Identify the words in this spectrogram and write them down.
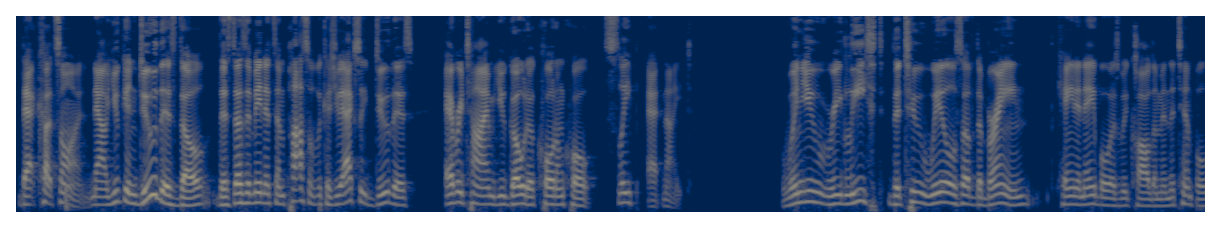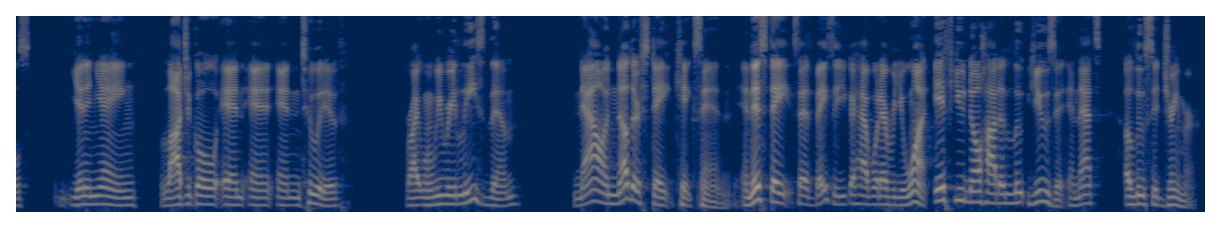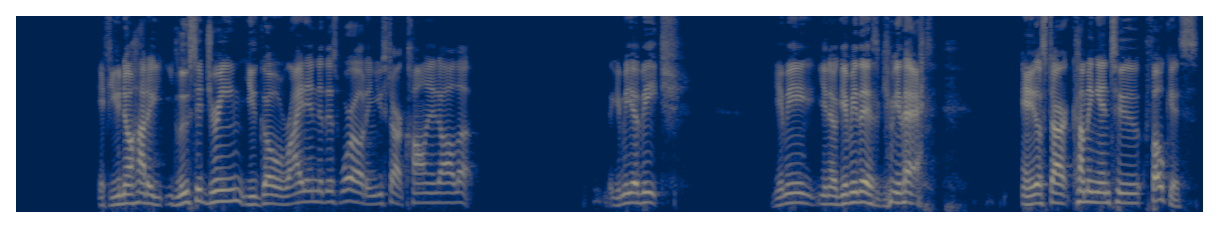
that cuts on. Now, you can do this though. This doesn't mean it's impossible because you actually do this every time you go to quote unquote sleep at night. When you released the two wheels of the brain, Cain and Abel, as we call them in the temples, yin and yang, logical and, and, and intuitive, right? When we release them, now another state kicks in. And this state says basically you can have whatever you want if you know how to lo- use it. And that's a lucid dreamer. If you know how to lucid dream, you go right into this world and you start calling it all up. Give me a beach. Give me, you know, give me this, give me that. And it'll start coming into focus.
